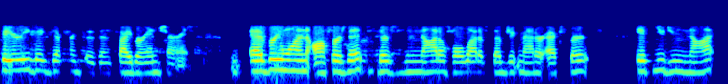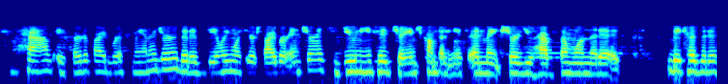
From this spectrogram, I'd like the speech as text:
very big differences in cyber insurance. Everyone offers it. There's not a whole lot of subject matter experts. If you do not have a certified risk manager that is dealing with your cyber insurance, you need to change companies and make sure you have someone that is because it is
